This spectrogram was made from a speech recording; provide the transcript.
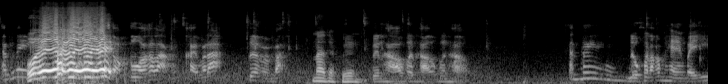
อันนี้เฮ้ยเฮ้ยเฮ้ยเฮ้ยเฮ้ยสองตัวข้างหลังใครมาละเพื่อนมันปะน่าจะเพื่อนเพื่อนเท้าเพื่อนเท้าเพื่อนเท้าอันนี้ดูคนละกำแพงไปอี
